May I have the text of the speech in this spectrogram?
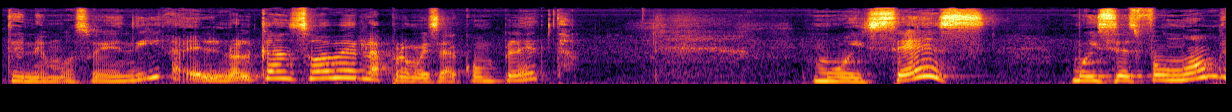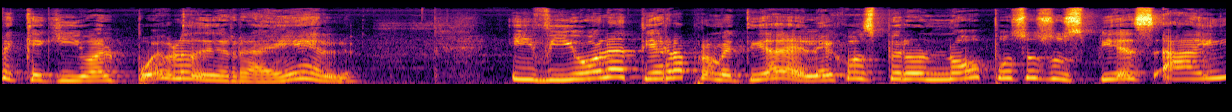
tenemos hoy en día. Él no alcanzó a ver la promesa completa. Moisés, Moisés fue un hombre que guió al pueblo de Israel y vio la tierra prometida de lejos, pero no puso sus pies ahí.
